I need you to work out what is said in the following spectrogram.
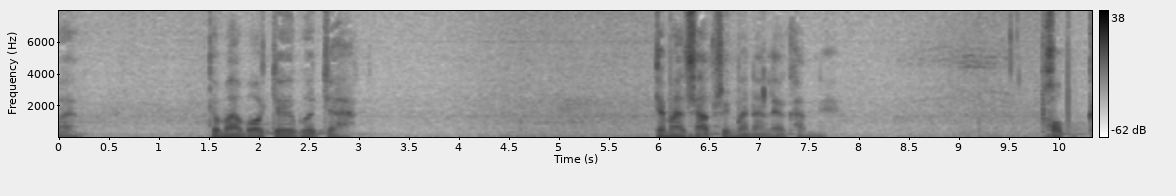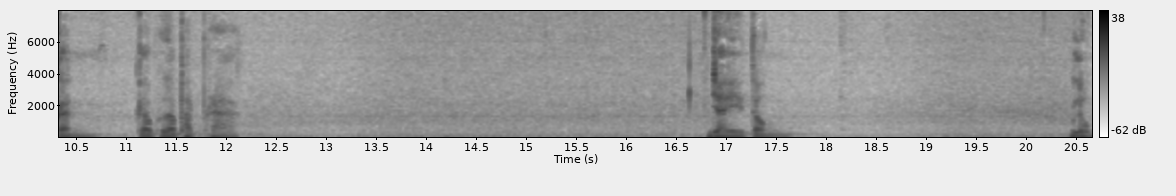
บ้างธรรมาบอกเจอเพื่อจาก จะมาทราบซึ้งมานานแล้วคำเนี่ยพบกันก็เพื่อพัดพราก ใหญ่ต้อง หลง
